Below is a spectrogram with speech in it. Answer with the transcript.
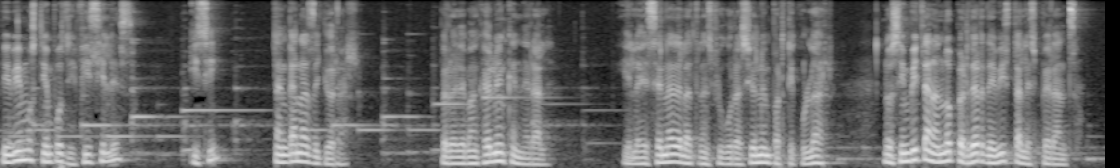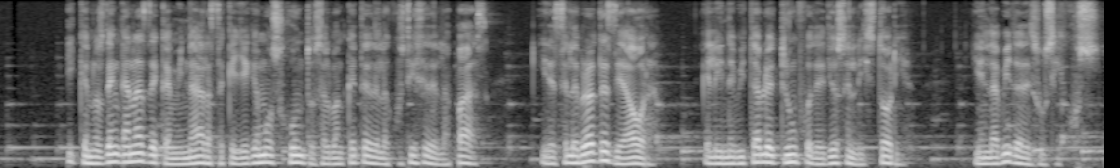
Vivimos tiempos difíciles y sí, dan ganas de llorar. Pero el Evangelio en general y la escena de la transfiguración en particular nos invitan a no perder de vista la esperanza y que nos den ganas de caminar hasta que lleguemos juntos al banquete de la justicia y de la paz y de celebrar desde ahora el inevitable triunfo de Dios en la historia y en la vida de sus hijos.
